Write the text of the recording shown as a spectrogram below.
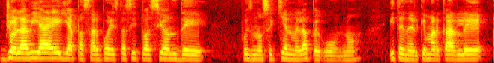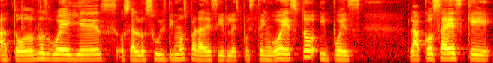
yo la vi a ella pasar por esta situación de, pues, no sé quién me la pegó, ¿no? Y tener que marcarle a todos los güeyes, o sea, los últimos, para decirles, pues, tengo esto y pues, la cosa es que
